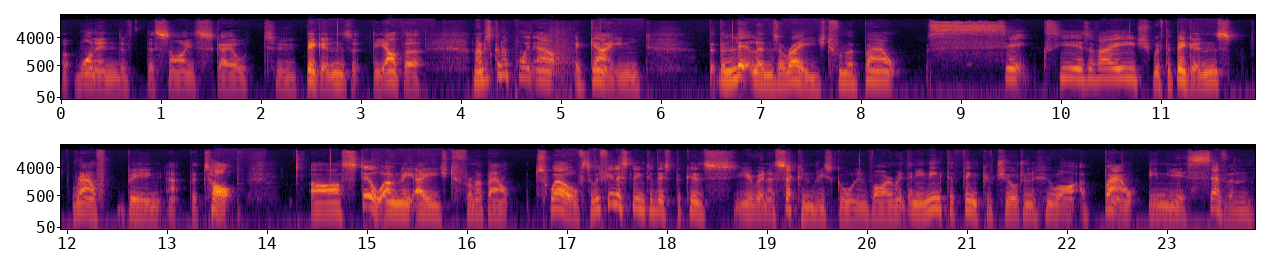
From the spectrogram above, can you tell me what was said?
at one end of the size scale to big uns at the other. And I'm just going to point out again that the little uns are aged from about six years of age, with the big uns, Ralph being at the top, are still only aged from about 12. So if you're listening to this because you're in a secondary school environment, then you need to think of children who are about in year 7.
